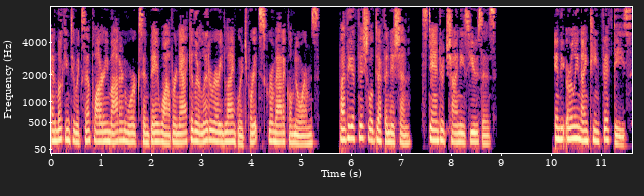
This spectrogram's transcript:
and looking to exemplary modern works in Baihua vernacular literary language for its grammatical norms. By the official definition, Standard Chinese uses. In the early 1950s,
